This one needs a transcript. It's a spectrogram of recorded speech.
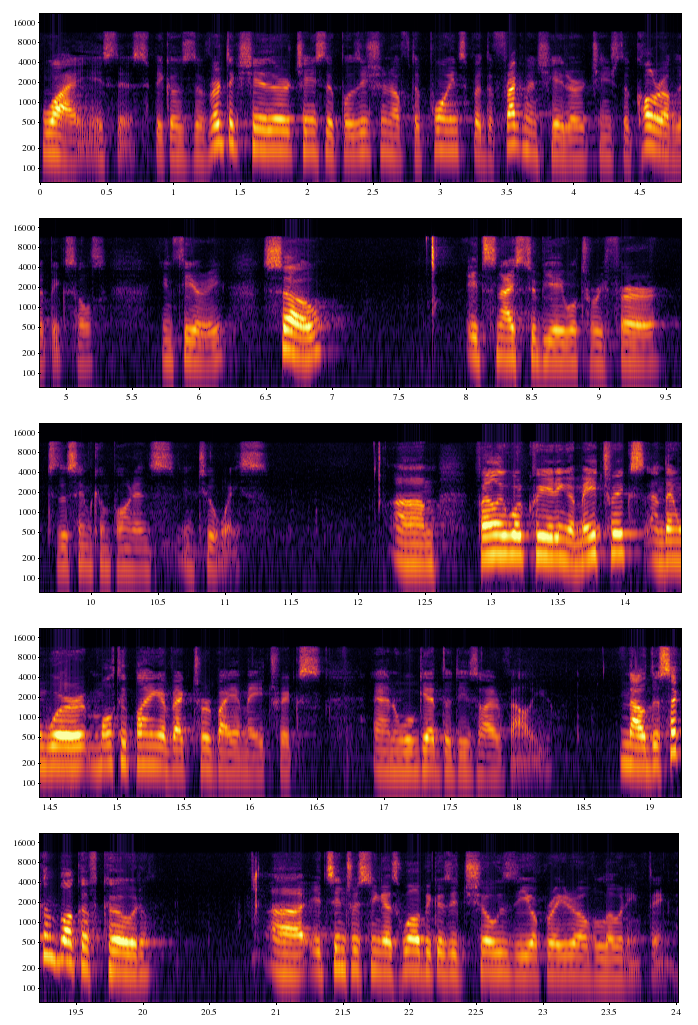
Why is this? Because the vertex shader changed the position of the points, but the fragment shader changed the color of the pixels, in theory. So it's nice to be able to refer to the same components in two ways. Um, finally, we're creating a matrix, and then we're multiplying a vector by a matrix, and we'll get the desired value. Now, the second block of code, uh, it's interesting as well because it shows the operator overloading thing,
